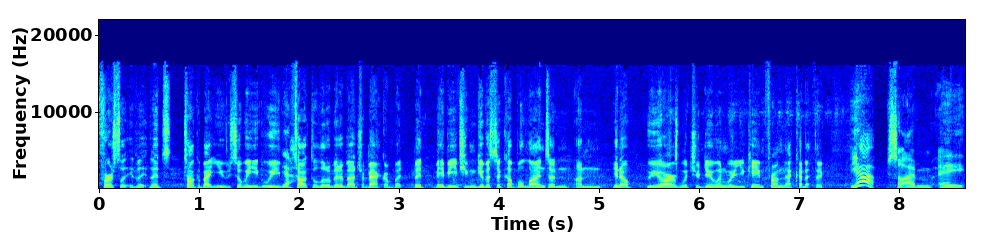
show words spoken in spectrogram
First, let's talk about you. So we, we yeah. talked a little bit about your background, but but maybe if you can give us a couple lines on, on you know who you are, what you're doing, where you came from, that kind of thing. Yeah. So I'm a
